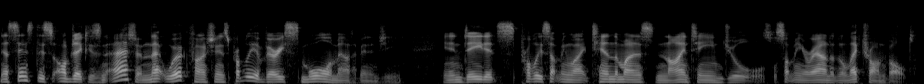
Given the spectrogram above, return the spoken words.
Now, since this object is an atom, that work function is probably a very small amount of energy. Indeed, it's probably something like 10 to the minus 19 joules, or something around an electron volt,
